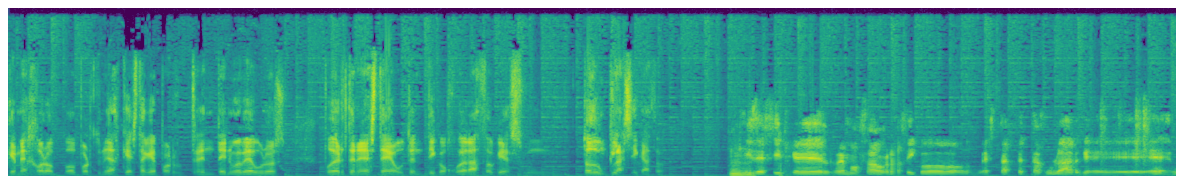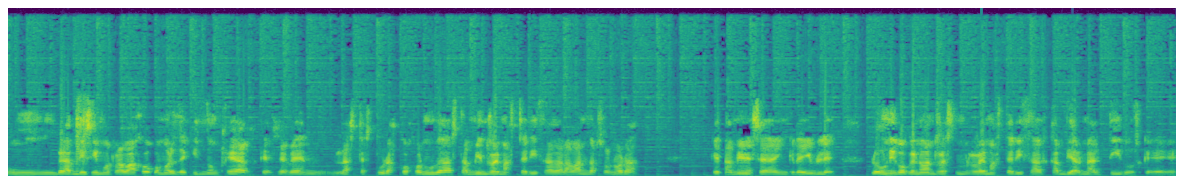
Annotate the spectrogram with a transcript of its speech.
qué mejor op- oportunidad que esta que por 39 euros poder tener este auténtico juegazo que es un, todo un clasicazo. Mm. Y decir que el remozado gráfico está espectacular, que es un grandísimo trabajo como el de Kingdom Hearts, que se ven las texturas cojonudas, también remasterizada la banda sonora, que también es increíble. Lo único que no han remasterizado es cambiarme al Tidus, que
